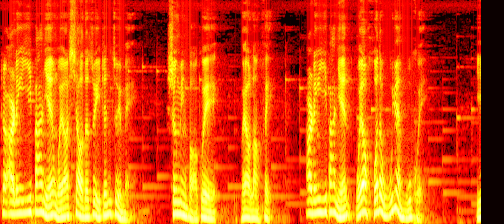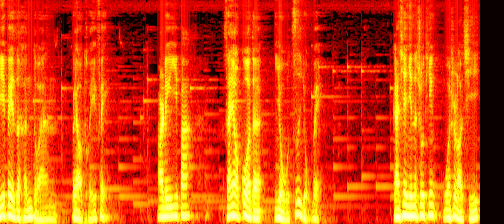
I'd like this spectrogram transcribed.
这二零一八年，我要笑得最真最美。生命宝贵，不要浪费。二零一八年，我要活得无怨无悔。一辈子很短，不要颓废。二零一八，咱要过得有滋有味。感谢您的收听，我是老齐，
